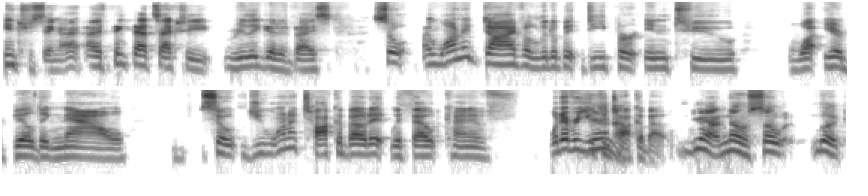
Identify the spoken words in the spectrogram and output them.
Interesting. I, I think that's actually really good advice. So I want to dive a little bit deeper into what you're building now. So do you want to talk about it without kind of whatever you yeah. can talk about? Yeah, no. So look,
